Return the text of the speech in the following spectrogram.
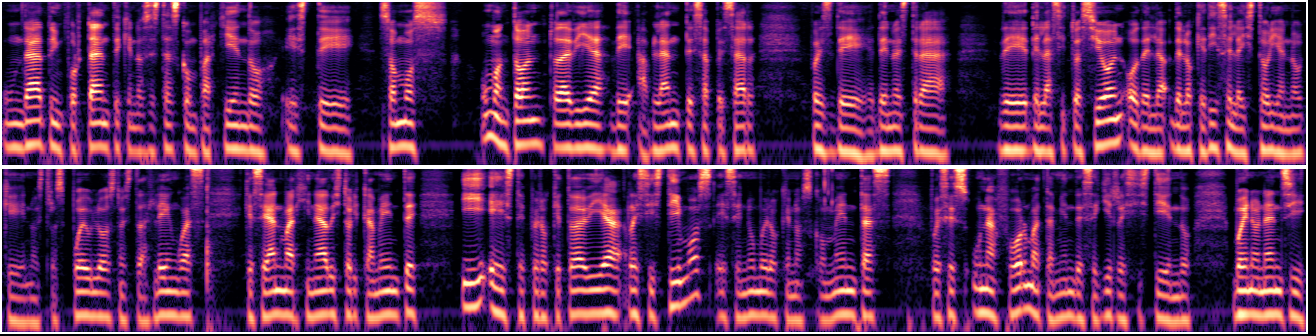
Un dato importante que nos estás compartiendo, este somos un montón todavía de hablantes a pesar pues de, de nuestra de, de, la situación o de, la, de, lo que dice la historia, ¿no? Que nuestros pueblos, nuestras lenguas, que se han marginado históricamente y este, pero que todavía resistimos, ese número que nos comentas, pues es una forma también de seguir resistiendo. Bueno, Nancy,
